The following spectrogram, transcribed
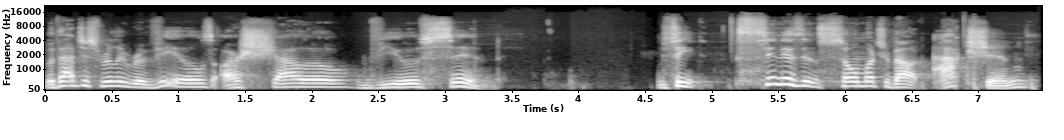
But that just really reveals our shallow view of sin. You see, sin isn't so much about action,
